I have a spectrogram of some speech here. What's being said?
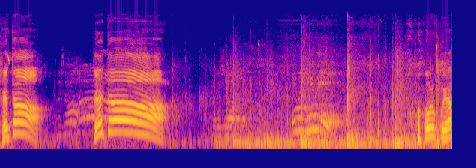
됐다! 됐다! 호로 호로. 호럽구야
